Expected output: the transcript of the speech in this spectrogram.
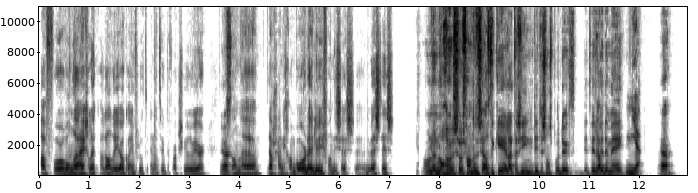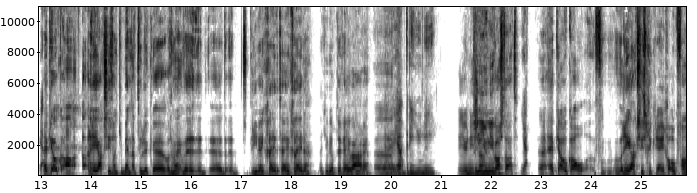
voorronde eigenlijk. Daar hadden die ook al invloed. En natuurlijk de vakjury weer. Ja. Dus dan eh, ja, gaan die gewoon beoordelen wie van die zes eh, de beste is. Gewoon nog een soort van dezelfde keer laten zien: dit is ons product, dit willen Ja. we ermee. ja. Ja. Ja. Heb je ook al reacties? Want je bent natuurlijk eh, wat, eh, drie weken geleden, twee weken geleden, dat jullie op tv waren. Eh, Eh, ja, 3 juni. 3 juni. 3 samen. juni was dat. Ja. Eh, heb je ook al reacties gekregen? Ook van,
